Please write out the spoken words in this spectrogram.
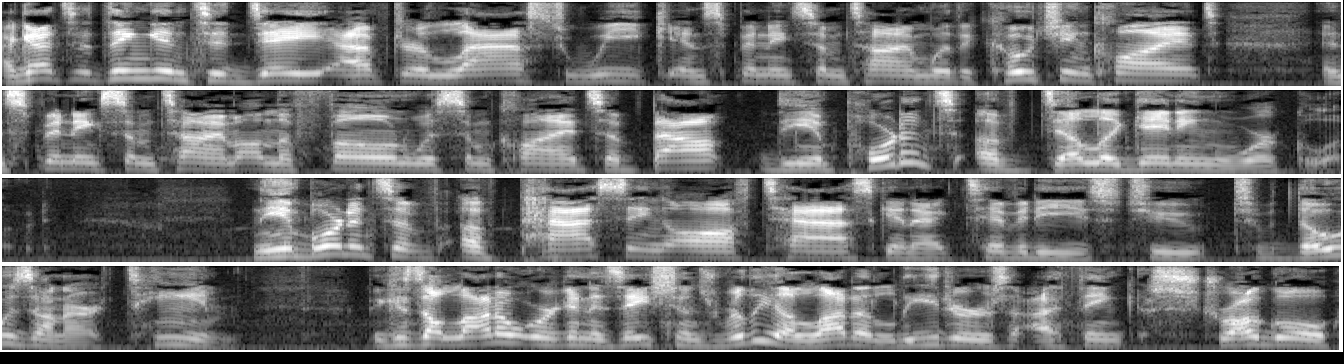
I got to thinking today after last week and spending some time with a coaching client and spending some time on the phone with some clients about the importance of delegating workload. The importance of, of passing off tasks and activities to, to those on our team because a lot of organizations, really a lot of leaders, I think, struggle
